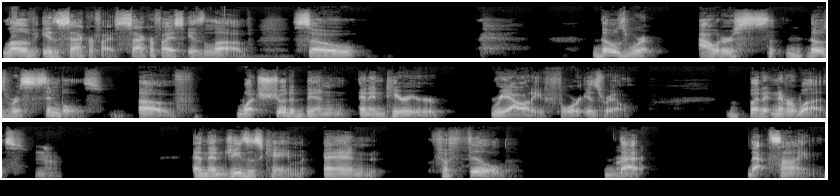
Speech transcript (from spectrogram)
Love is sacrifice. Sacrifice is love. So those were outer those were symbols of what should have been an interior reality for Israel. But it never was. No, And then Jesus came and fulfilled Right. that that sign.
